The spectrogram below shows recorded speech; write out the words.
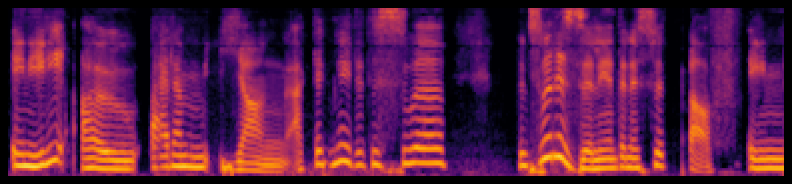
En hierdie ou Adam Young, ek dink net dit is so dit is so resilient en is so taaf en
